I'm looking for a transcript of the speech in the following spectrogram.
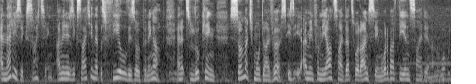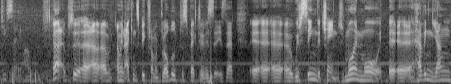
and that is exciting i mean it's exciting that this field is opening up and it's looking so much more diverse is it, i mean from the outside that's what i'm seeing what about the inside in i mean what would you say Uh, Yeah, absolutely. Uh, I, I mean, I can speak from a global perspective. Is is that uh, uh, uh, we're seeing the change more and more. Uh, uh, having young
